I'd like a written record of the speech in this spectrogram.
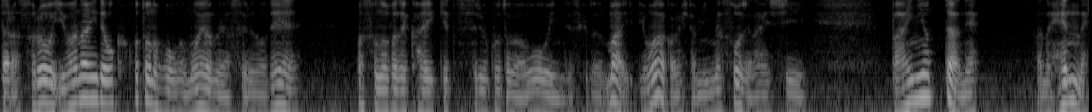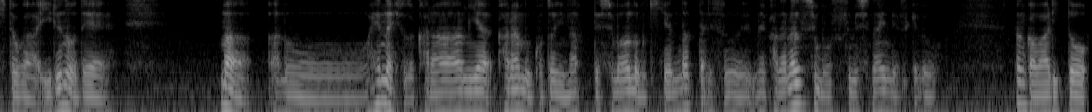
たらそれを言わないでおくことの方がモヤモヤするのでまあ、その場で解決することが多いんですけどまあ世の中の人はみんなそうじゃないし場合によってはねあの変な人がいるのでまああのー、変な人と絡みや絡むことになってしまうのも危険だったりするのでね必ずしもおすすめしないんですけどなんか割と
